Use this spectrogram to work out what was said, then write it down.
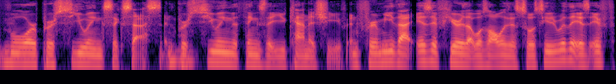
hmm. for pursuing success and hmm. pursuing the things that you can achieve. And for me, that is a fear that was always associated with it. Is if,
